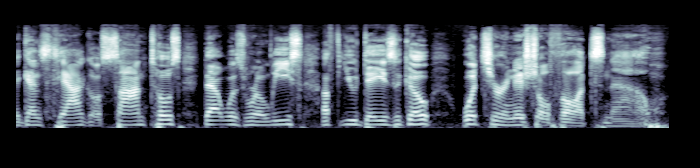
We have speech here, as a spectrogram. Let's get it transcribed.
against Thiago Santos that was released a few days ago. What's your initial thoughts now?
